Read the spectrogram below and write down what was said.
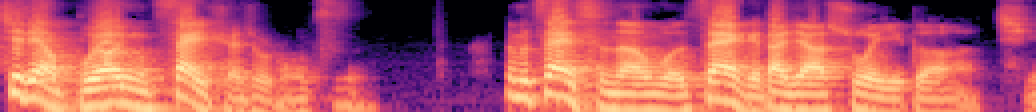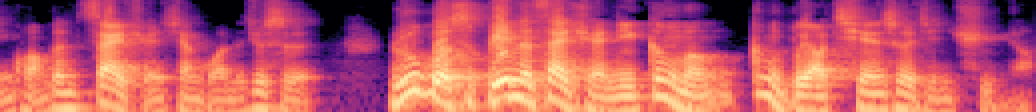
尽量不要用债权做融资。那么在此呢，我再给大家说一个情况，跟债权相关的，就是如果是别人的债权，你更能更不要牵涉进去啊！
